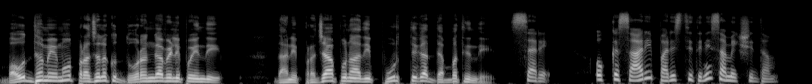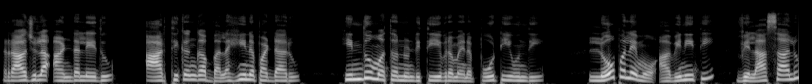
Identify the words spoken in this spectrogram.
బౌద్ధమేమో ప్రజలకు దూరంగా వెళ్ళిపోయింది. దాని ప్రజాపునాది పూర్తిగా దెబ్బతింది. సరే ఒక్కసారి పరిస్థితిని సమీక్షిద్దాం. రాజుల అండలేదు ఆర్థికంగా బలహీనపడ్డారు హిందూ మతం నుండి తీవ్రమైన పోటీ ఉంది లోపలేమో అవినీతి విలాసాలు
